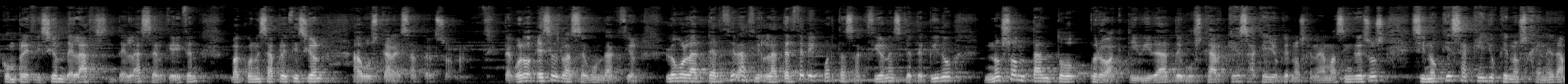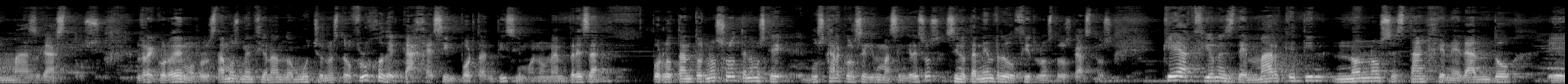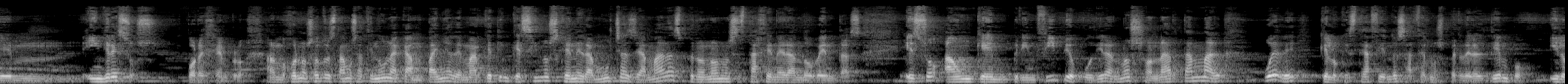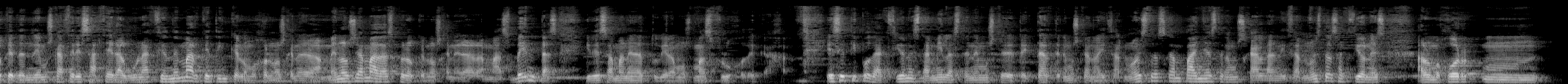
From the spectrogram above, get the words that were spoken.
con precisión de, de láser que dicen, va con esa precisión a buscar a esa persona. ¿De acuerdo? Esa es la segunda acción. Luego, la tercera, la tercera y cuartas acciones que te pido no son tanto proactividad de buscar qué es aquello que nos genera más ingresos, sino qué es aquello que nos genera más gastos. Recordemos, lo estamos mencionando mucho, nuestro flujo de caja es importantísimo en una empresa. Por lo tanto, no solo tenemos que buscar conseguir más ingresos, sino también reducir nuestros gastos. ¿Qué acciones de marketing no nos están generando em, ingresos? Por ejemplo, a lo mejor nosotros estamos haciendo una campaña de marketing que sí nos genera muchas llamadas, pero no nos está generando ventas. Eso, aunque en principio pudiera no sonar tan mal, puede que lo que esté haciendo es hacernos perder el tiempo. Y lo que tendríamos que hacer es hacer alguna acción de marketing que a lo mejor nos generara menos llamadas, pero que nos generara más ventas y de esa manera tuviéramos más flujo de caja. Ese tipo de acciones también las tenemos que detectar, tenemos que analizar nuestras campañas, tenemos que analizar nuestras acciones, a lo mejor... Mmm,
